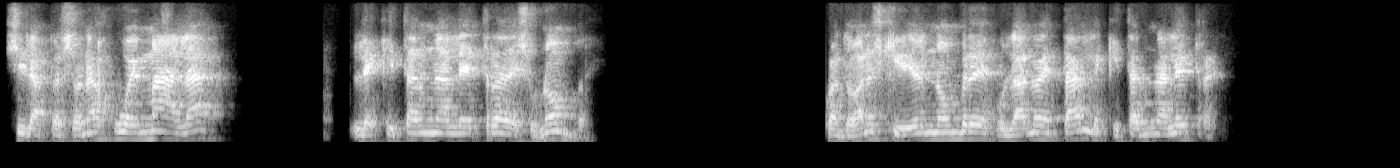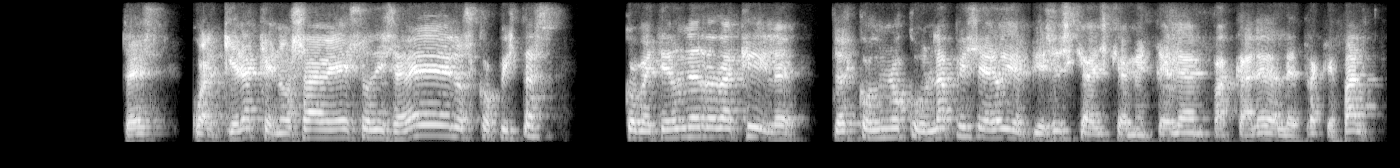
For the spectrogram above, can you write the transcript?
si la persona fue mala, le quitan una letra de su nombre. Cuando van a escribir el nombre de fulano de tal, le quitan una letra. Entonces, cualquiera que no sabe eso dice, eh, los copistas cometieron un error aquí. Entonces, con uno con un lapicero y empieza a, a meterle, a empacarle la letra que falta.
